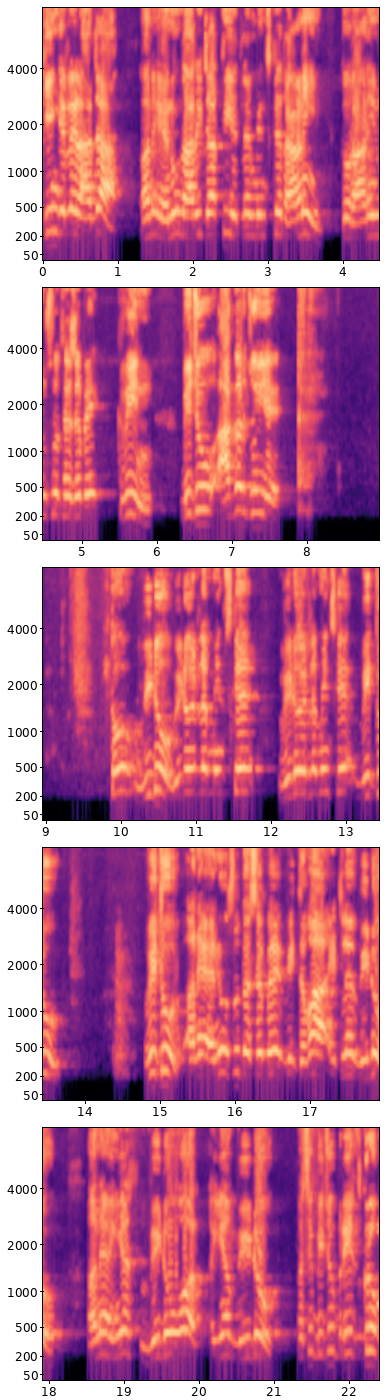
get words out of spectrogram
કિંગ એટલે રાજા. અને એનું નારી જાતિ એટલે મીન્સ કે રાણી. તો રાણીનું શું થશે ભાઈ? ક્વીન બીજું આગળ જોઈએ તો વિડો વિડો એટલે મીન્સ કે વિડો એટલે મીન્સ કે વિધુ વિધુર. અને એનું શું થશે ભાઈ? વિધવા એટલે વિડો અને અહીંયા વિડોવર અહીંયા વિડો પછી બીજું બ્રિજ ગ્રુમ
